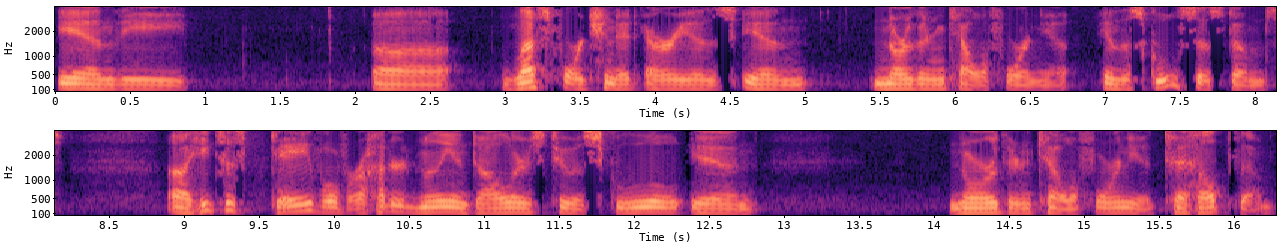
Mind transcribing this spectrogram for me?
in the uh, less fortunate areas in Northern California in the school systems Uh, he just gave over $100 million to a school in Northern California to help them.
